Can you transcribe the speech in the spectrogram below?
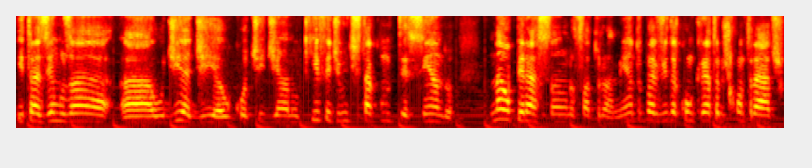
e trazemos a, a, o dia a dia, o cotidiano, o que efetivamente está acontecendo na operação no faturamento para a vida concreta dos contratos.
